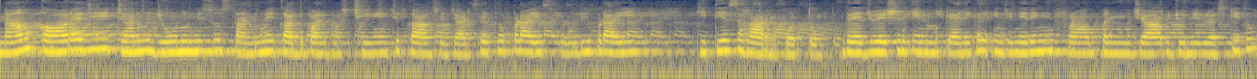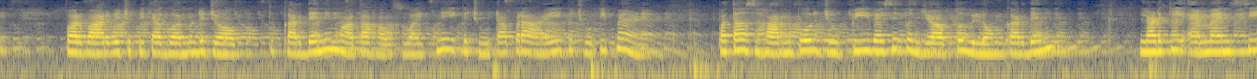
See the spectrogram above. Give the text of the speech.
ਨਾਮ ਕੌਰ ਹੈ ਜੀ, ਜਨਮ ਜੂਨ 1997 ਕੱਦ 5 ਫੁੱਟ 6 ਇੰਚ ਕਾਸਟ ਜੜ ਸਿੱਖ, ਪੜ੍ਹਾਈ, ਸਕੂਲ ਦੀ ਪੜ੍ਹਾਈ। ਕੀਤੀ ਹੈ ਸਹਾਰਨਪੁਰ ਤੋਂ। Graduation in mechanical engineering from Punjab university ਤੋਂ। ਪਰਿਵਾਰ ਵਿੱਚ ਪਿਤਾ ਗਵਰਨਮੈਂਟ ਜੌਬ ਕਰਦੇ ਨੇ ਮਾਤਾ ਹਾਊਸਵਾਈਫ ਨੇ। ਇੱਕ ਛੋਟਾ ਭਰਾ ਹੈ, ਇੱਕ ਛੋਟੀ ਭੈਣ ਹੈ। ਪਤਾ ਸਹਾਰਨਪੁਰ ਯੂਪੀ ਵੈਸੇ ਪੰਜਾਬ ਤੋਂ ਬਿਲੋਂਗ ਕਰਦੇ ਨੇ। ਲੜਕੀ ਐਮਐਨਸੀ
